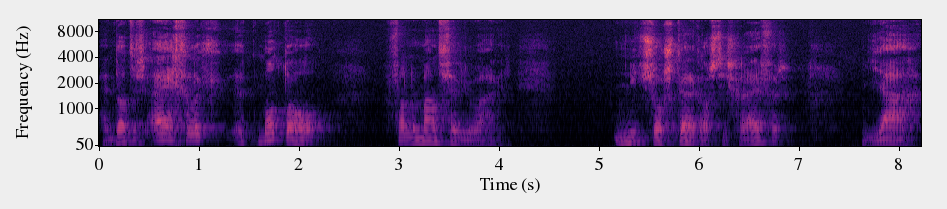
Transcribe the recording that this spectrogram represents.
En dat is eigenlijk het motto van de maand februari. Niet zo sterk als die schrijver. Ja,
